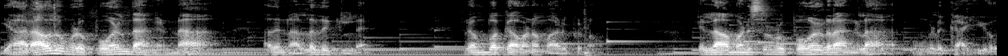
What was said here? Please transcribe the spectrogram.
யாராவது உங்களை புகழ்ந்தாங்கன்னா அது நல்லதுக்கு இல்லை. ரொம்ப கவனமாக இருக்கணும். எல்லா மனுஷனும் புகழ்கிறாங்களா உங்களுக்கு ஐயோ.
